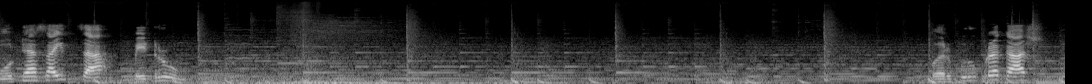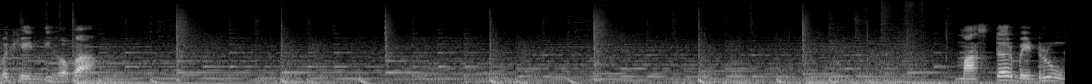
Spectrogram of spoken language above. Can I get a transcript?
मोठ्या साईजचा बेडरूम भरपूर प्रकाश व खेती हवा. Master bedroom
